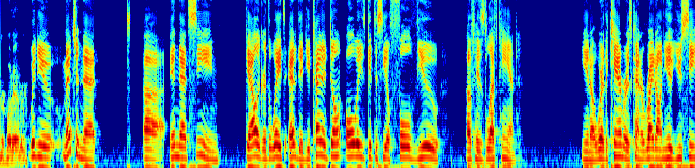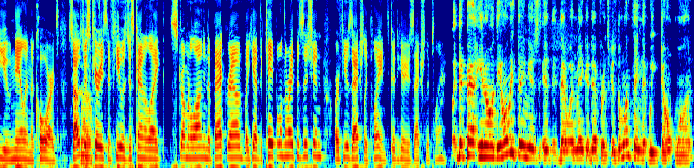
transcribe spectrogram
or whatever. When you mention that, uh, in that scene, Gallagher, the way it's edited, you kind of don't always get to see a full view of his left hand. You know, where the camera is kind of right on you, you see you nailing the chords. So I was just curious if he was just kind of like strumming along in the background, but he had the capo in the right position, or if he was actually playing. It's good to hear he was actually playing. But depend, you know, the only thing is it, that would make a difference because the one thing that we don't want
